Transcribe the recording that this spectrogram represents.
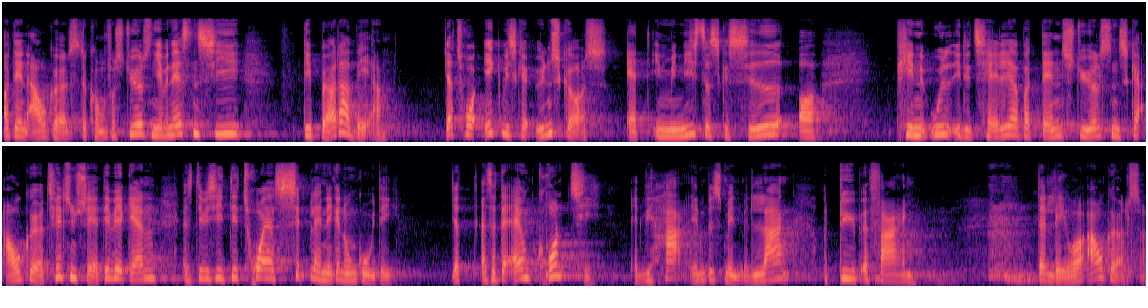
og den afgørelse, der kommer fra styrelsen. Jeg vil næsten sige, det bør der være. Jeg tror ikke, vi skal ønske os, at en minister skal sidde og pinde ud i detaljer, hvordan styrelsen skal afgøre tilsynssager. Det vil jeg gerne, altså det vil sige, det tror jeg simpelthen ikke er nogen god idé. Jeg, altså der er jo en grund til, at vi har embedsmænd med lang og dyb erfaring, der laver afgørelser.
